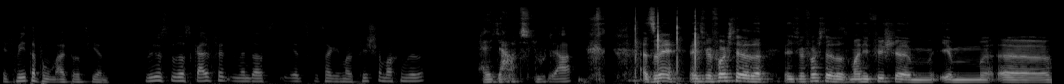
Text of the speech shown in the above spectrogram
Elfmeterpunkt malträtieren. Würdest du das geil finden, wenn das jetzt, sage ich mal, Fischer machen würde? Hey, ja, absolut. Ja. Also wenn, wenn, ich mir vorstelle, wenn ich mir vorstelle, dass Manny Fischer im, im äh,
